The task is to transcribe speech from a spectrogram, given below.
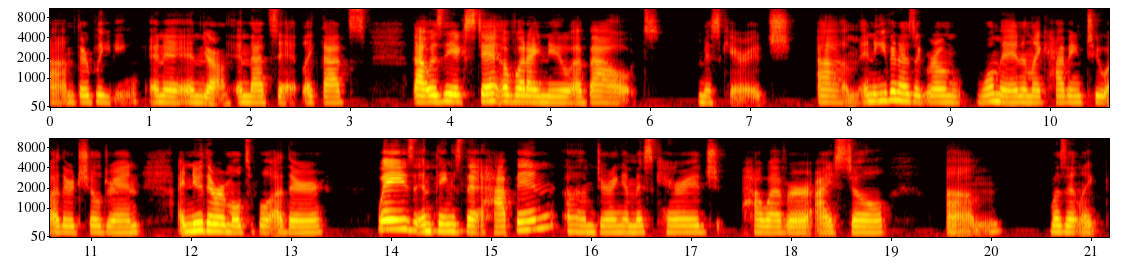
um, they're bleeding, and it, and Yeah. and that's it. Like that's that was the extent of what I knew about miscarriage. Um, and even as a grown woman and like having two other children, I knew there were multiple other ways and things that happen um, during a miscarriage. However, I still um, wasn't like,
